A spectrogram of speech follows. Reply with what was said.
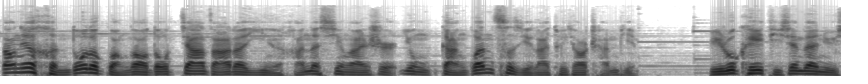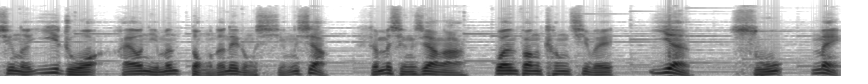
当年很多的广告都夹杂着隐含的性暗示，用感官刺激来推销产品，比如可以体现在女性的衣着，还有你们懂的那种形象。什么形象啊？官方称其为艳、俗、媚。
